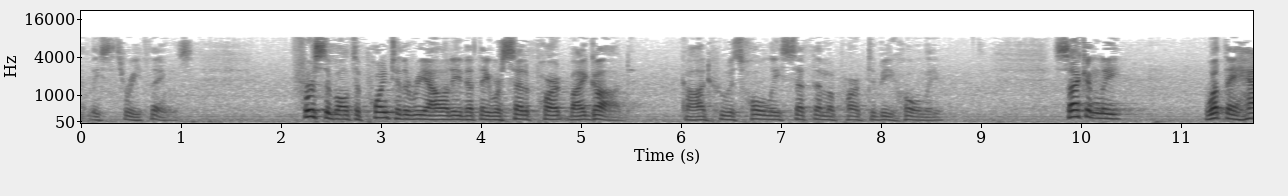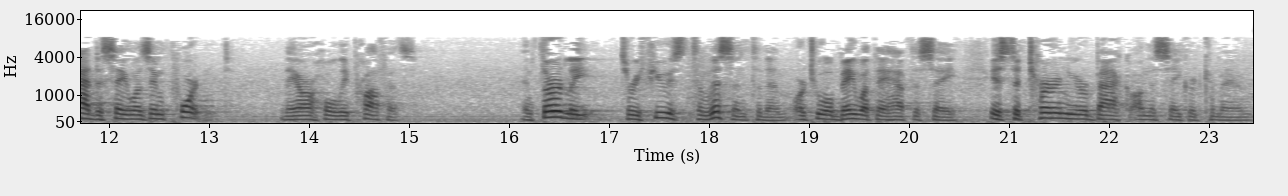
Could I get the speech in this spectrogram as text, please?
at least three things. First of all, to point to the reality that they were set apart by God. God, who is holy, set them apart to be holy. Secondly, what they had to say was important. They are holy prophets. And thirdly, to refuse to listen to them or to obey what they have to say is to turn your back on the sacred command.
